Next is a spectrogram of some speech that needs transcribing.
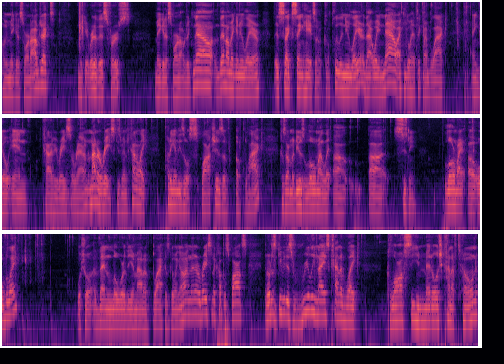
Let me make it a smart object. Let me get rid of this first make it a smart object now, then I'll make a new layer. It's like saying, hey, it's a completely new layer. That way now I can go ahead and take my black and go in, kind of erase around. Not erase, excuse me. I'm kind of like putting in these little splotches of, of black. Because what I'm going to do is lower my, uh, uh, excuse me, lower my uh, overlay. Which will then lower the amount of black is going on. And then erase in a couple spots. It'll just give you this really nice kind of like glossy metalish kind of tone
